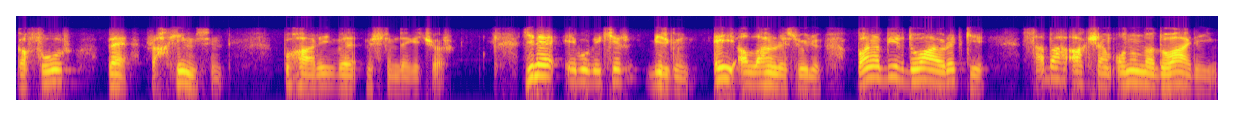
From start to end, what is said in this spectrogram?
gafur ve rahimsin. Buhari ve Müslim'de geçiyor. Yine Ebu Bekir bir gün, ey Allah'ın Resulü bana bir dua öğret ki sabah akşam onunla dua edeyim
